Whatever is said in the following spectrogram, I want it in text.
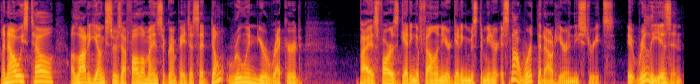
And I always tell a lot of youngsters that follow my Instagram page, I said, don't ruin your record by as far as getting a felony or getting a misdemeanor. It's not worth it out here in these streets. It really isn't.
